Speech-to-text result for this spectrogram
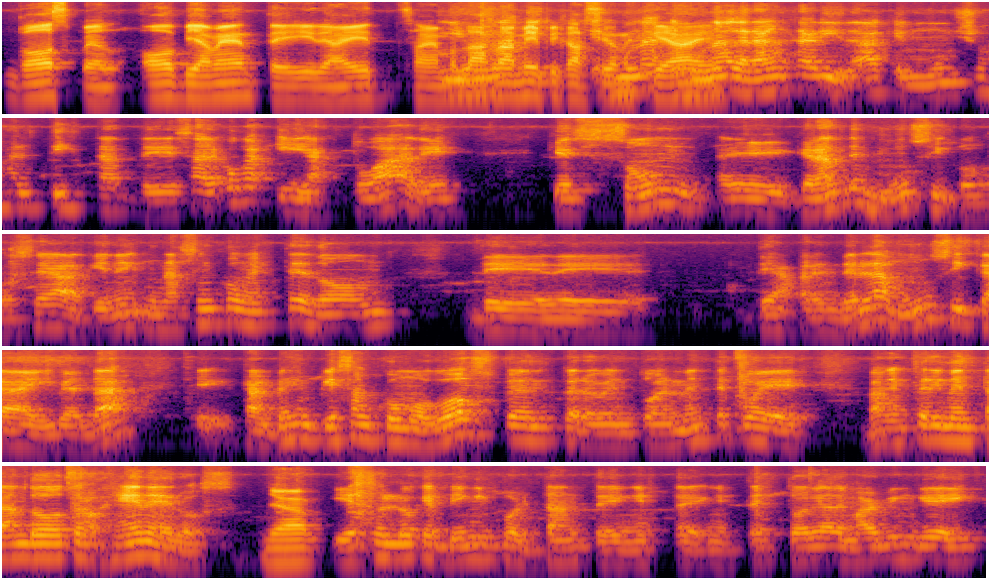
gospel, obviamente, y de ahí sabemos las ramificaciones que hay. Es una gran realidad que muchos artistas de esa época y actuales que son grandes músicos, o sea, tienen, nacen con este don de, de, de aprender la música y, ¿verdad? Eh, tal vez empiezan como gospel, pero eventualmente pues van experimentando otros géneros. Y eso es lo que es bien importante en, este, en esta historia de Marvin Gaye,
